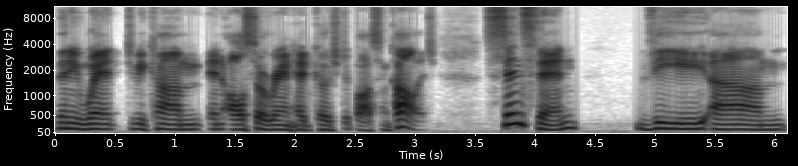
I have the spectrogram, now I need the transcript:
Then he went to become and also ran head coach at Boston College. Since then, the um,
